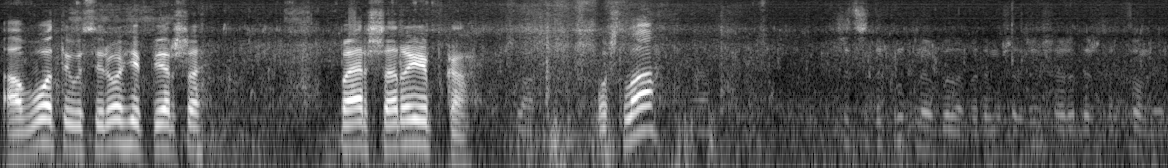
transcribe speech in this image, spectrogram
А вот і у Сереги перша, перша рибка. Ушла? Что-то что-то крупное было, потому что даже поменьше.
